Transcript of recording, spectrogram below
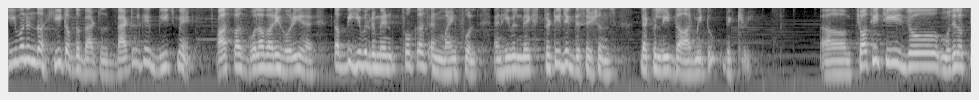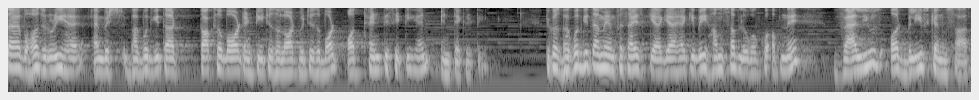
even in the heat of the battle battle के बीच में आसपास गोलाबारी हो रही है, तब भी he will remain focused and mindful and he will make strategic decisions that will lead the army to victory चौथी चीज़ जो मुझे लगता है बहुत ज़रूरी है and which Bhagavad Gita talks about and teaches a lot which is about authenticity and integrity because Bhagavad Gita में एम्फोसाइज किया गया है कि भाई हम सब लोगों को अपने वैल्यूज़ और बिलीव्स के अनुसार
